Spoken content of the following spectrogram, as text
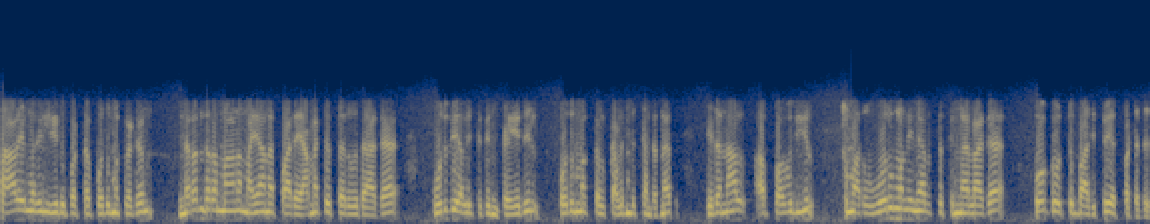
சாலை மறியலில் ஈடுபட்ட பொதுமக்களிடம் நிரந்தரமான மயான பாதை அமைத்து தருவதாக உறுதி அளித்ததின் பெயரில் பொதுமக்கள் கலந்து சென்றனர் இதனால் அப்பகுதியில் சுமார் ஒரு மணி நேரத்துக்கு மேலாக போக்குவரத்து பாதிப்பு ஏற்பட்டது.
